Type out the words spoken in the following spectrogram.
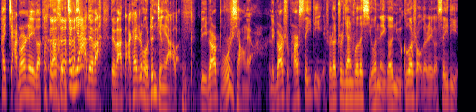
还假装这个很惊讶，对吧？对吧？打开之后真惊讶了，里边不是项链。里边是盘 CD，是他之前说他喜欢哪个女歌手的这个 CD，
